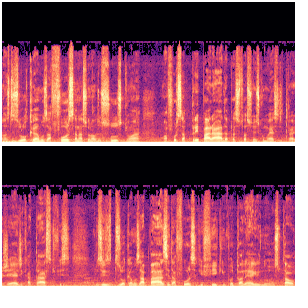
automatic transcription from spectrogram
Nós deslocamos a Força Nacional do SUS, que é uma, uma força preparada para situações como essa de tragédia e catástrofes. Inclusive, deslocamos a base da força que fica em Porto Alegre, no Hospital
